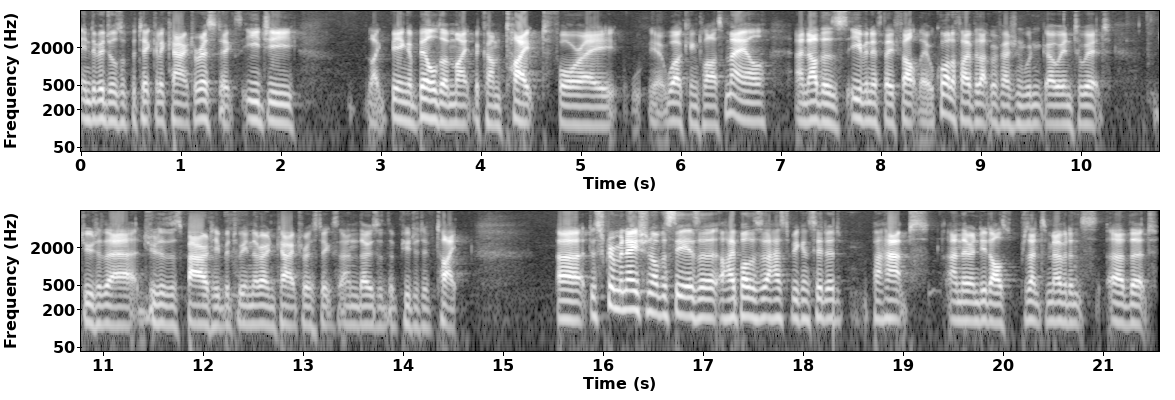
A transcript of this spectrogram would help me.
individuals with particular characteristics, e.g., like being a builder might become typed for a you know, working class male, and others, even if they felt they were qualified for that profession, wouldn't go into it due to, their, due to the disparity between their own characteristics and those of the putative type. Uh, discrimination, obviously, is a hypothesis that has to be considered, perhaps, and there indeed I'll present some evidence uh, that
